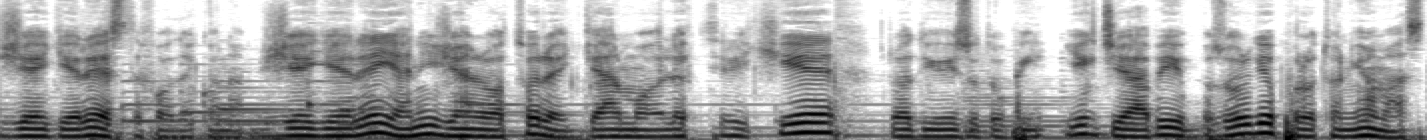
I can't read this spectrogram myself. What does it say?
ژگره استفاده کنم. ژگره یعنی ژنراتور گرما الکتریکی رادیو ایزوتوپی. یک جعبه بزرگ پلوتونیوم است.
